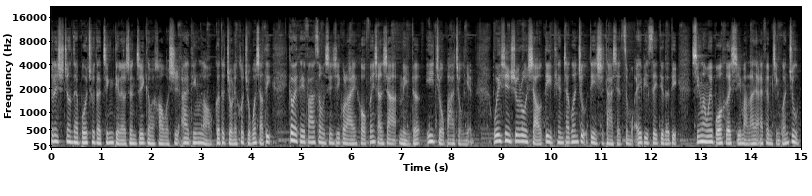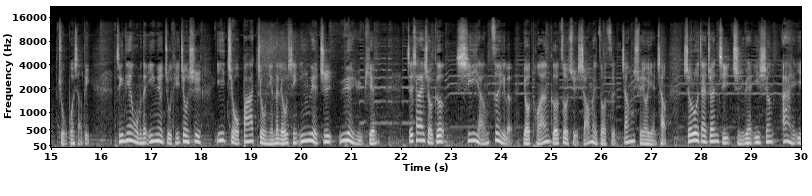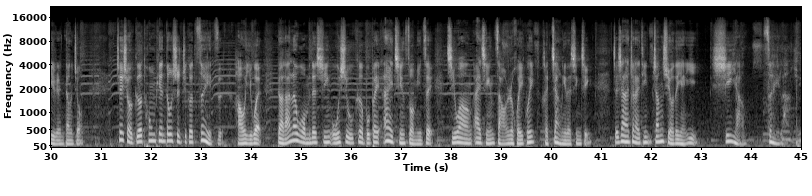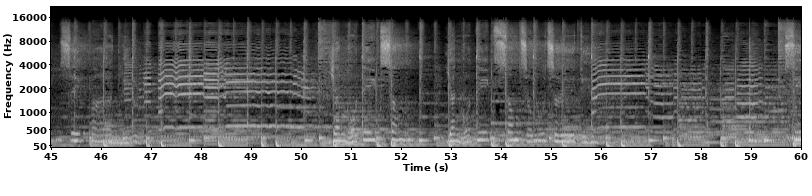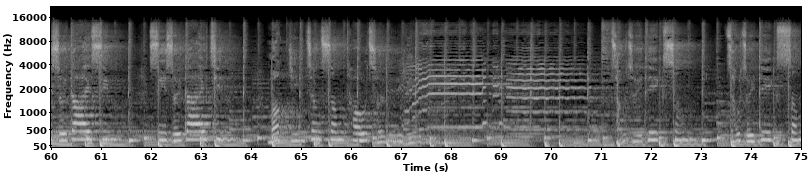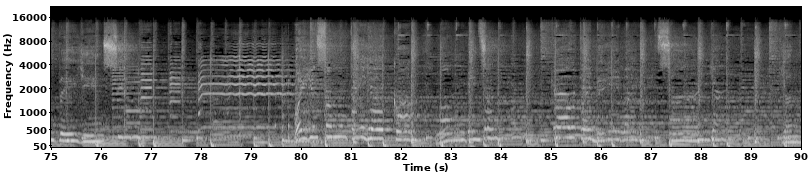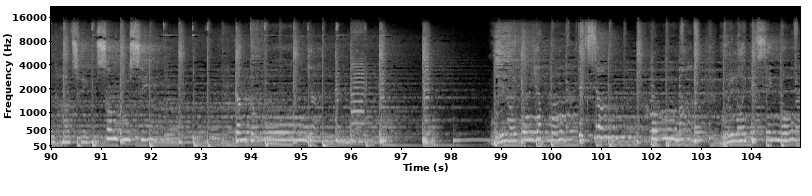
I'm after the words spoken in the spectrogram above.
这里是正在播出的经典留声机。各位好，我是爱听老歌的九零后主播小弟。各位可以发送信息过来，和我分享一下你的一九八九年。微信输入“小弟”添加关注，D 是大写字母 A B C D 的 D。新浪微博和喜马拉雅 FM 请关注主播小弟。今天我们的音乐主题就是一九八九年的流行音乐之粤语篇。接下来一首歌《夕阳醉了》，由童安格作曲，小美作词，张学友演唱，收录在专辑《只愿一生爱一人》当中。这首歌通篇都是这个“醉”字，毫无疑问，表达了我们的心无时无刻不被爱情所迷醉，希望爱情早日回归和降临的心情。接下来就来听张学友的演绎《夕阳醉了》。因我的心，因我的心早醉掉。是谁大笑？是谁大叫？默然将心偷取了。酒醉的心，酒醉的心被燃烧。唯愿心底一个梦变真，交低美丽唇印，印下情深故事更动人。回来步入我的心好吗？回来别剩我。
